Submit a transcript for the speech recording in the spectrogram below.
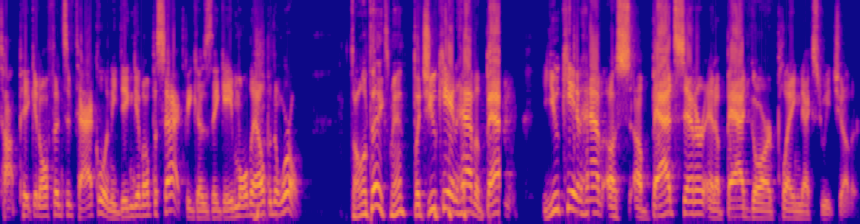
top pick at offensive tackle and he didn't give up a sack because they gave him all the help in the world. That's all it takes, man. But you can't have a bad you can't have a, a bad center and a bad guard playing next to each other.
